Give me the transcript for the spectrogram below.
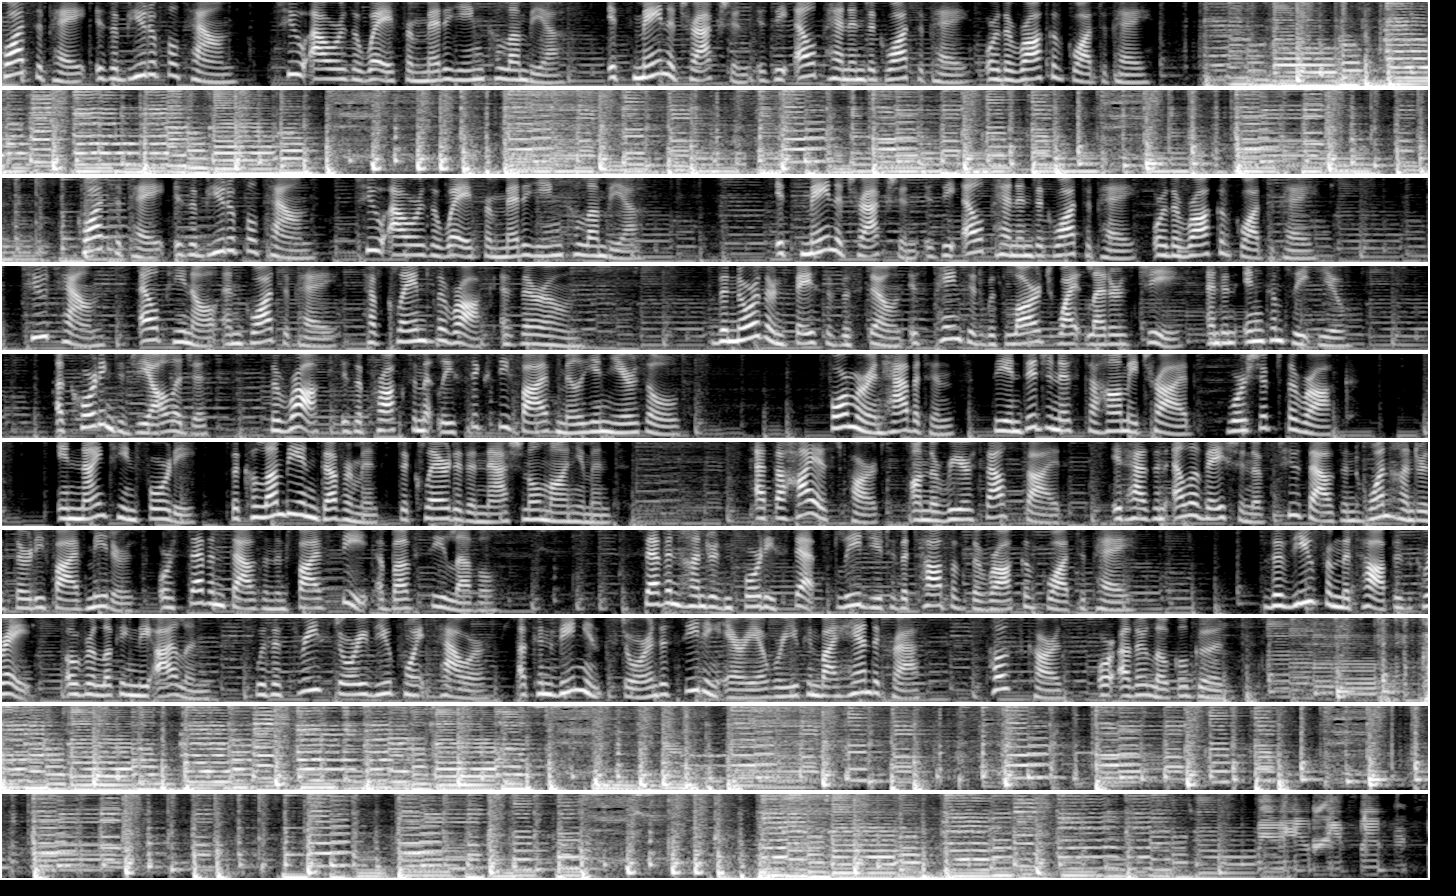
Guatapé is a beautiful town, two hours away from Medellin, Colombia. Its main attraction is the El Peñón de Guatapé, or the Rock of Guatapé. Guatapé is a beautiful town, two hours away from Medellin, Colombia. Its main attraction is the El Peñón de Guatapé, or the Rock of Guatapé. Two towns, El Peñol and Guatapé, have claimed the rock as their own. The northern face of the stone is painted with large white letters G and an incomplete U. According to geologists, the rock is approximately 65 million years old. Former inhabitants, the indigenous Tajamí tribe, worshipped the rock. In 1940, the Colombian government declared it a national monument. At the highest part, on the rear south side, it has an elevation of 2,135 meters or 7,005 feet above sea level. 740 steps lead you to the top of the Rock of Guatapé. The view from the top is great, overlooking the islands, with a three-story viewpoint tower, a convenience store and a seating area where you can buy handicrafts, postcards, or other local goods.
